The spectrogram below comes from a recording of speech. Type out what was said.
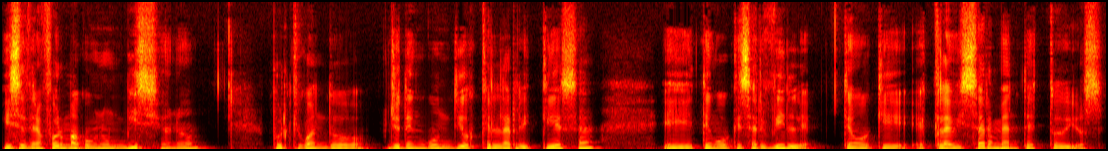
Y se transforma como en un vicio, ¿no? Porque cuando yo tengo un Dios que es la riqueza, eh, tengo que servirle, tengo que esclavizarme ante este Dios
